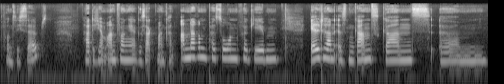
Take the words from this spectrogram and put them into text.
von sich selbst. Hatte ich am Anfang ja gesagt, man kann anderen Personen vergeben. Eltern ist ein ganz, ganz ähm,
